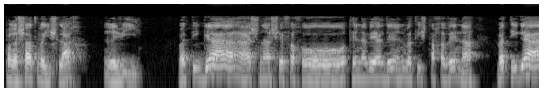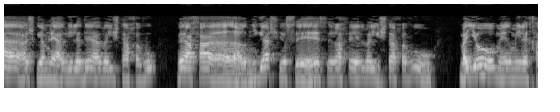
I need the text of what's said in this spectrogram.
פרשת וישלח, רביעי. ותיגשנה שפחות הנה וילדיהן ותשתחוונה, ותיגש גם לאה וילדיה וישתחוו, ואחר ניגש יוסף ורחל וישתחוו, ויאמר מלך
